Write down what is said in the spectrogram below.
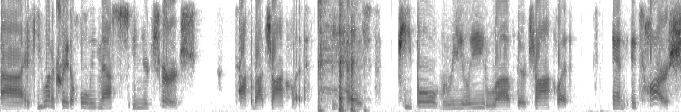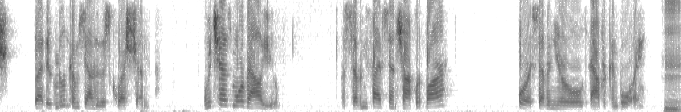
uh, if you want to create a holy mess in your church, talk about chocolate because people really love their chocolate. And it's harsh, but it really comes down to this question which has more value, a 75 cent chocolate bar or a seven year old African boy? Hmm.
